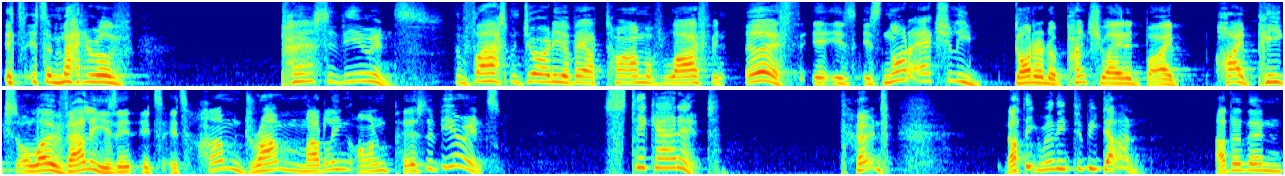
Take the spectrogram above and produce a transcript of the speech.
It's, it's a matter of perseverance. The vast majority of our time of life in earth is, is not actually dotted or punctuated by high peaks or low valleys. It, it's, it's humdrum muddling on perseverance. Stick at it. Don't, nothing really to be done other than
